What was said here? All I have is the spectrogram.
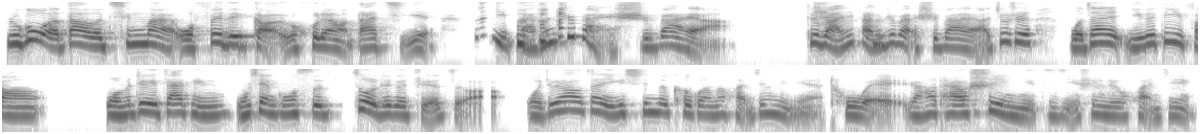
如果我到了清迈，我非得搞一个互联网大企业，那你百分之 百失败啊，对吧？你百分之百失败啊！就是我在一个地方，我们这个家庭无限公司做了这个抉择，我就要在一个新的客观的环境里面突围，然后他要适应你自己，适应这个环境，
